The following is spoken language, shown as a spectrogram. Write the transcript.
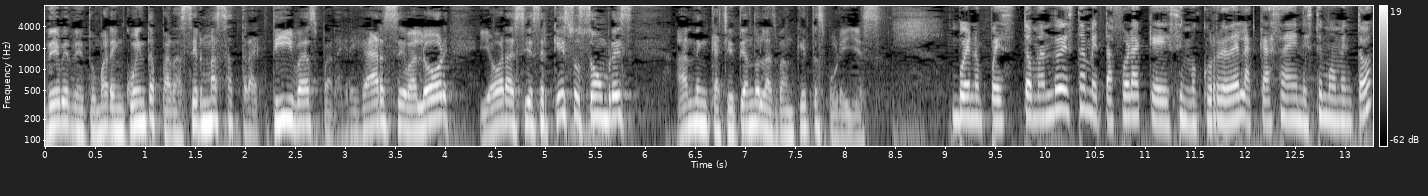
deben de tomar en cuenta para ser más atractivas, para agregarse valor y ahora sí hacer que esos hombres anden cacheteando las banquetas por ellas? Bueno, pues tomando esta metáfora que se me ocurrió de la casa en este momento,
